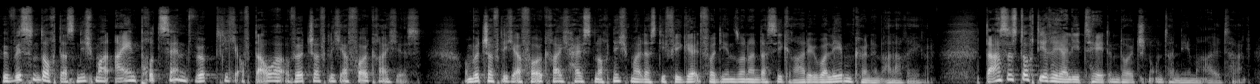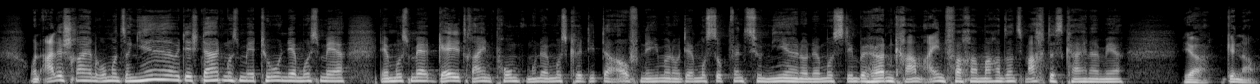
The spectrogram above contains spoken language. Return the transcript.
Wir wissen doch, dass nicht mal ein Prozent wirklich auf Dauer wirtschaftlich erfolgreich ist. Und wirtschaftlich erfolgreich heißt noch nicht mal, dass die viel Geld verdienen, sondern dass sie gerade überleben können in aller Regel. Das ist doch die Realität im deutschen Unternehmeralltag. Und alle schreien rum und sagen, ja, der Staat muss mehr tun, der muss mehr, der muss mehr Geld reinpumpen und er muss Kredite aufnehmen und er muss subventionieren und er muss den Behördenkram einfacher machen, sonst macht es keiner mehr. Ja, genau.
